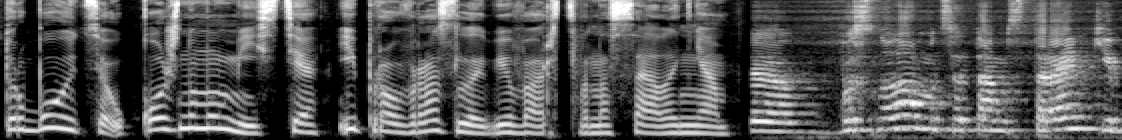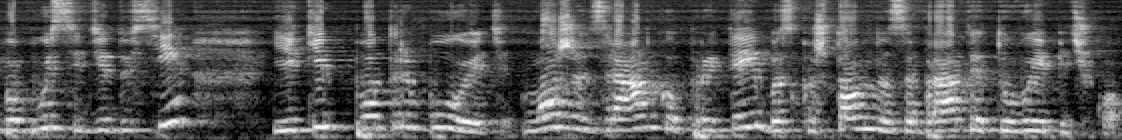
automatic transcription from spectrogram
Турбуються у кожному місті і про вразливі верстви населення. Е, В основному це там старенькі бабусі, дідусі, які потребують, можуть зранку прийти і безкоштовно забрати ту випічку.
